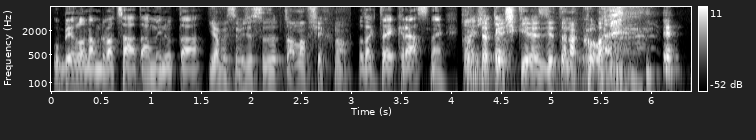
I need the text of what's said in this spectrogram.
uběhlo nám 20. minuta. Já myslím, že se zeptal na všechno. No tak to je krásné. No Choďte pěšky, to... jezděte na kole.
